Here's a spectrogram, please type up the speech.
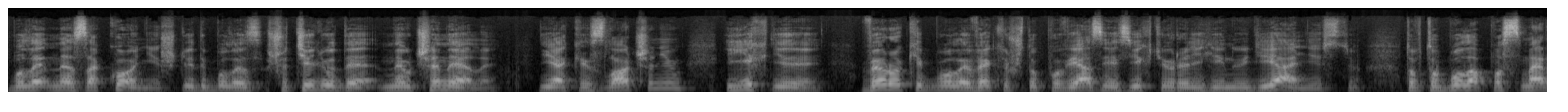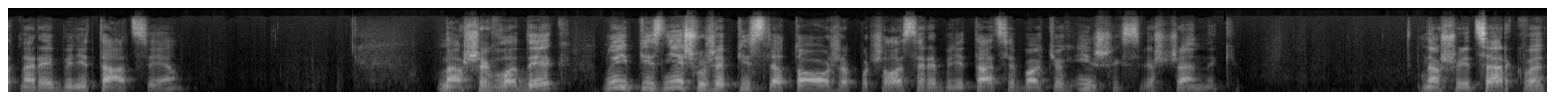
були незаконні, що, люди були, що ті люди не вчинили ніяких злочинів, і їхні вироки були виключно пов'язані з їхньою релігійною діяльністю. Тобто була посмертна реабілітація наших владик. Ну і пізніше, вже після того, вже почалася реабілітація багатьох інших священників нашої церкви,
